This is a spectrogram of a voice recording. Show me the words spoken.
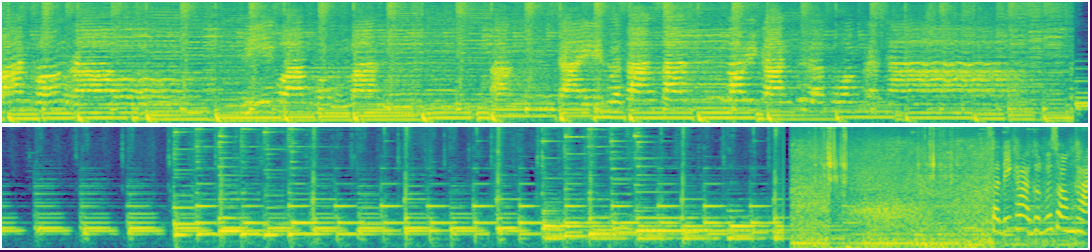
บาลของเรา มีความมุ่งมั่น ตั้งใจเพื่อสร้างสรรค์บริการเพื่อพวงประชาสวัสดีค่ะ คุณผู้ชมคะ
